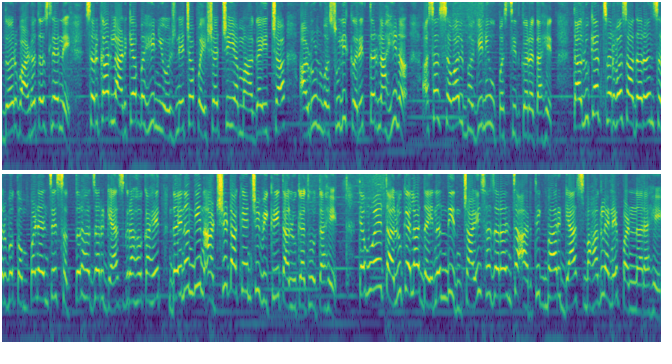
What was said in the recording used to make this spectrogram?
दर वाढत असल्याने सरकार लाडक्या बहीण योजनेच्या पैशाची या महागाईच्या आडून वसुली करीत तर नाही ना असा सवाल भगिनी उपस्थित करत आहेत. तालुक्यात सर्वसाधारण सर्व कंपन्यांचे सत्तर हजार गॅस ग्राहक आहेत. दैनंदिन आठशे टाक्यांची विक्री तालुक्यात होत आहे. त्यामुळे तालुक्याला दैनंदिन चाळीस हजारांचा आर्थिक भार गॅस महागल्याने पडणार आहे.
